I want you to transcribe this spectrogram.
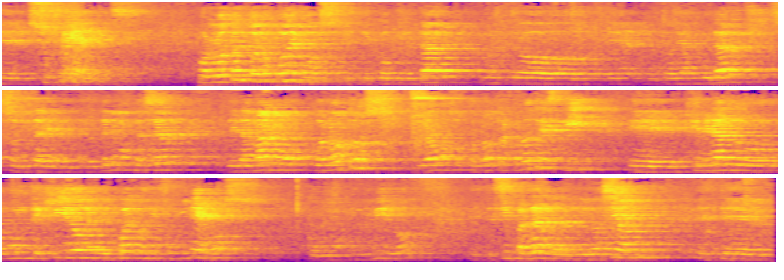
este, sufrientes. Por lo tanto, no podemos este, completar nuestro, solitariamente. Lo tenemos que hacer de la mano con otros, digamos, con otras, con otras, y eh, generando un tejido en el cual nos difuminemos como individuo, este, sin perder la individuación, este,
